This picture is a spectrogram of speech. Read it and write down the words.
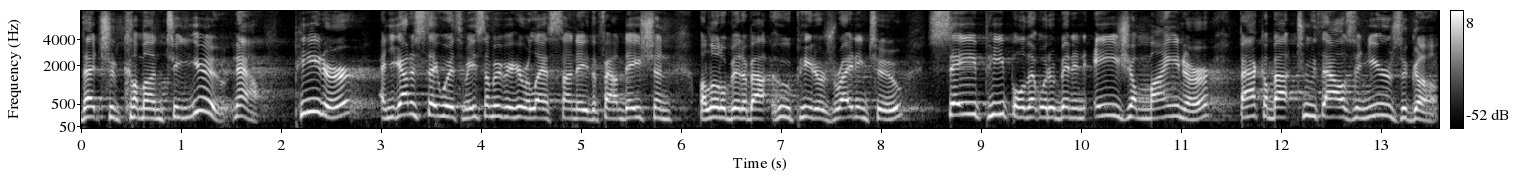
that should come unto you. Now, Peter, and you got to stay with me. Some of you here last Sunday, the foundation, a little bit about who Peter's writing to. Saved people that would have been in Asia Minor back about 2,000 years ago.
